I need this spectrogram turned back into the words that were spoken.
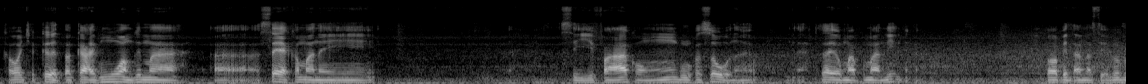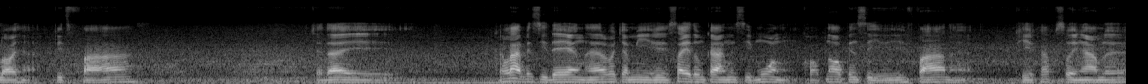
เขาจะเกิดประกายม่วงขึ้นมาแทรกเข้ามาในสีฟ้าของบลูคาโซนะครับได้ออกมาประมาณนี้นะครับก็เป็นอันเสร็จเรียบร้อยฮะปิดฟ้า จะได้ข้างล่างเป็นสีแดงนะฮะแล้วก็จะมีไส้ตรงกลางเป็นสีม่วง ขอบนอกเป็นสีฟ้านะฮะโอเคครับ สวยงามเลย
